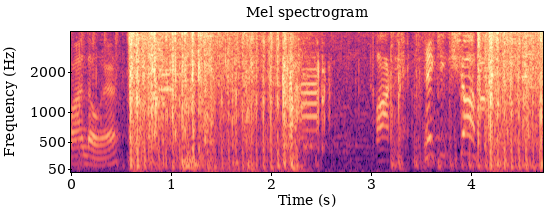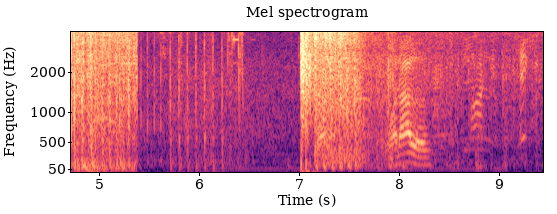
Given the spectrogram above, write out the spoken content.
Commando nữa. ¿eh? Fuck. Taking shots. Quá đá luôn. Fuck. Taking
